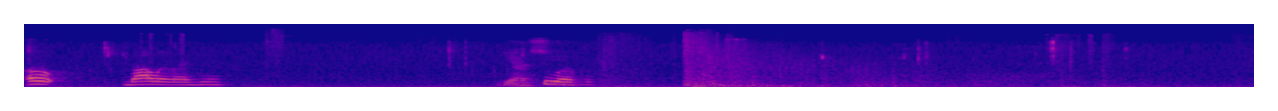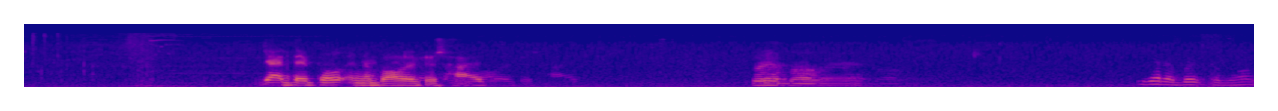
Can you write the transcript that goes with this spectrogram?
Oh, baller right here. Yeah, I see. Two of them. Yeah, they're both in the ball are just hide. Where that ball at? You gotta break the baller.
